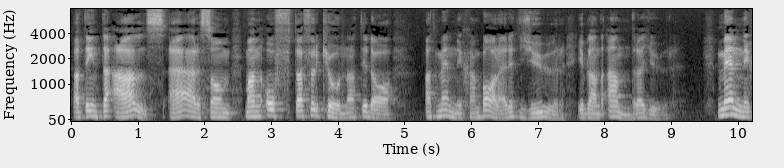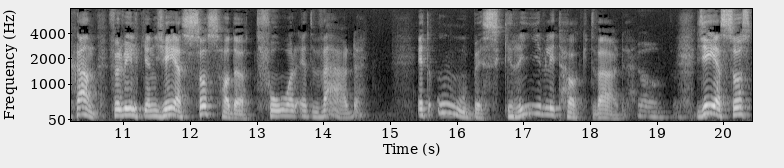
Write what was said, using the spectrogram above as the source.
att det inte alls är som man ofta förkunnat idag, att människan bara är ett djur ibland andra djur. Människan för vilken Jesus har dött får ett värde. Ett obeskrivligt högt värde. Jesus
